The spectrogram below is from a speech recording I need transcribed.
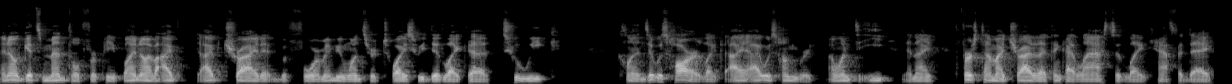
I know it gets mental for people. I know I've, I've I've tried it before. Maybe once or twice we did like a two week cleanse. It was hard. Like I, I was hungry. I wanted to eat, and I the first time I tried it, I think I lasted like half a day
